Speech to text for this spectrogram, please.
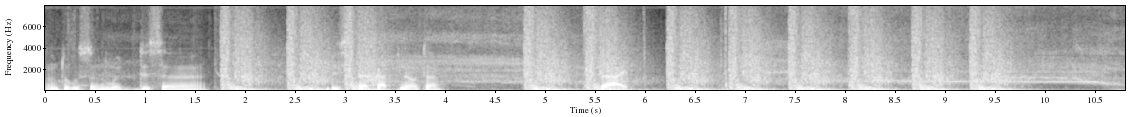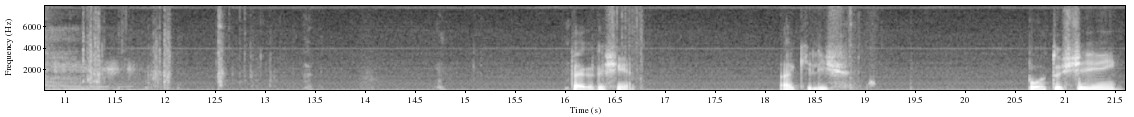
Não tô gostando muito dessa... Desse tacap não, tá? Sai. Pega a caixinha. Ai, que lixo. Pô, tô cheio, hein?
